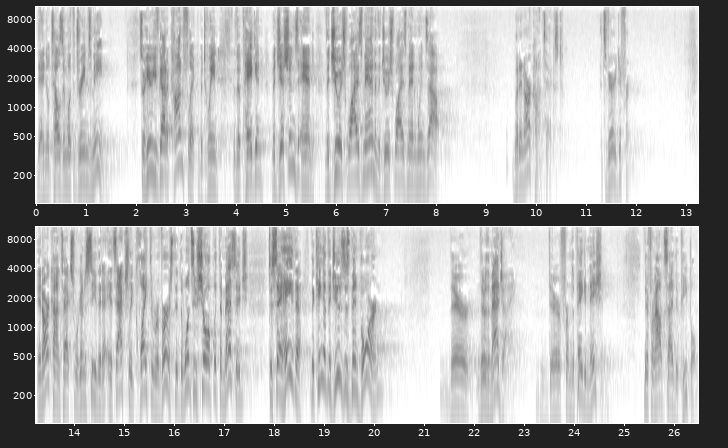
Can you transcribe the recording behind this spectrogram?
Daniel tells him what the dreams mean. So here you've got a conflict between the pagan magicians and the Jewish wise man, and the Jewish wise man wins out. But in our context, it's very different. In our context, we're going to see that it's actually quite the reverse, that the ones who show up with the message to say, hey, the, the king of the Jews has been born, they're, they're the magi. They're from the pagan nation. They're from outside the people.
